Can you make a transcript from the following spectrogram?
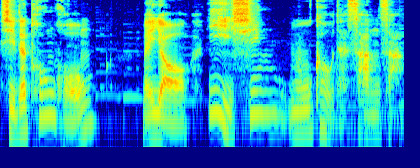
洗得通红、没有一星污垢的桑桑。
